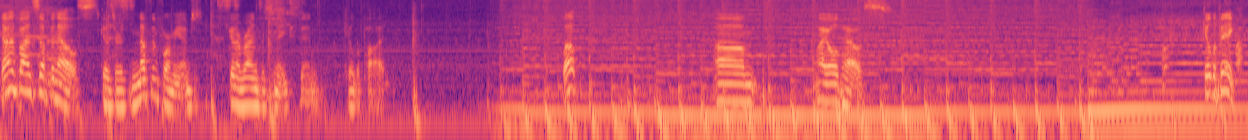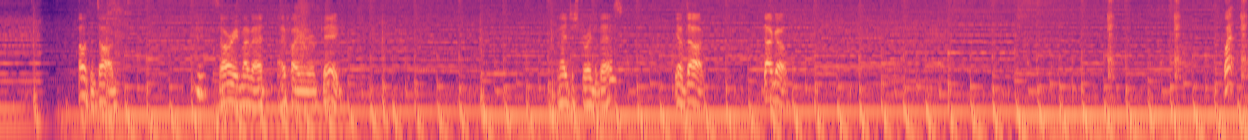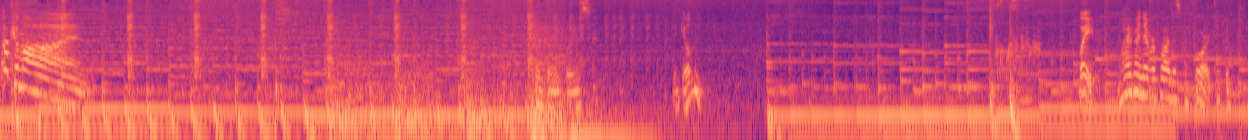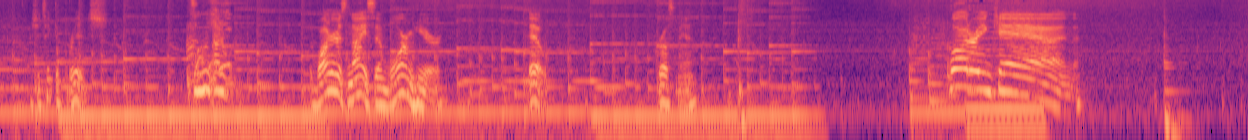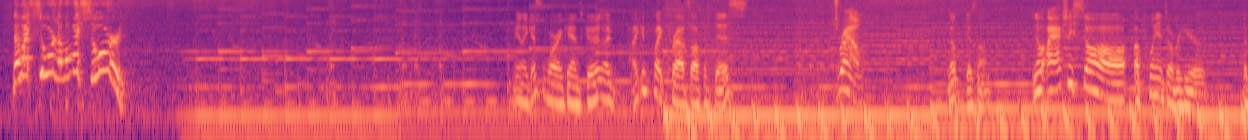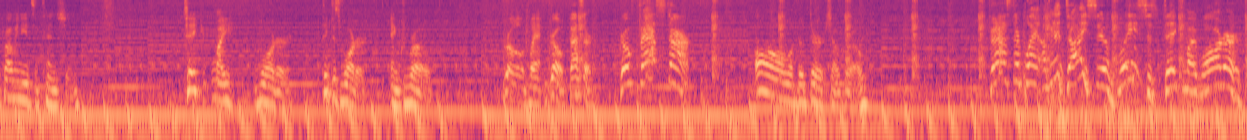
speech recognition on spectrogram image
Time to find something else, because there's nothing for me. I'm just gonna run into snakes and kill the pot. Well, um, my old house. Kill the pig! Oh, it's a dog. Sorry, my bad. I thought you were a pig. And I destroyed the desk? Yo, dog. Doggo. What? Oh, come on! Don't kill me, please. Killed me. Wait, why have I never fought this before? Take the, I should take the bridge. It's the water is nice and warm here. Ew. Gross, man. Watering can! Now my sword! I want my sword! I guess the watering can's good. I I can fight crabs off with this. Drown! Nope, guess not. You know, I actually saw a plant over here that probably needs attention. Take my water. Take this water and grow. Grow, little plant. Grow faster. Grow faster! All of the dirt shall grow. Faster, plant! I'm gonna die soon! Please, just take my water!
